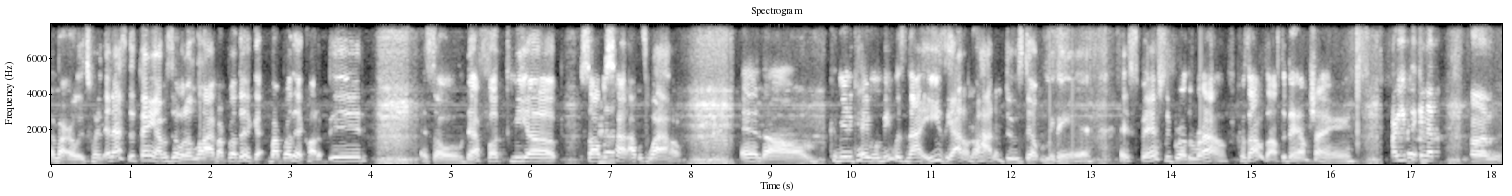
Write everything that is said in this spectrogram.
in my early twenties, and that's the thing. I was dealing with a lot. My brother, had got, my brother had caught a bid, and so that fucked me up. So I was kind, I was wild, and um, communicating with me was not easy. I don't know how them dudes dealt with me then, especially brother Ralph, because I was off the damn chain. are you picking up um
